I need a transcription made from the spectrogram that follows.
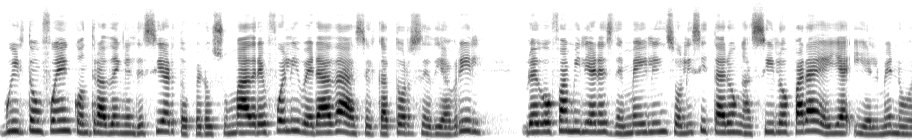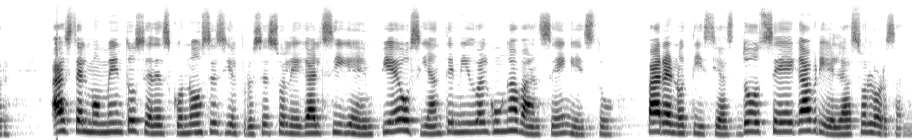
Wilton fue encontrado en el desierto, pero su madre fue liberada hasta el 14 de abril. Luego familiares de Maylin solicitaron asilo para ella y el menor. Hasta el momento se desconoce si el proceso legal sigue en pie o si han tenido algún avance en esto. Para Noticias 12, Gabriela Solórzano.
